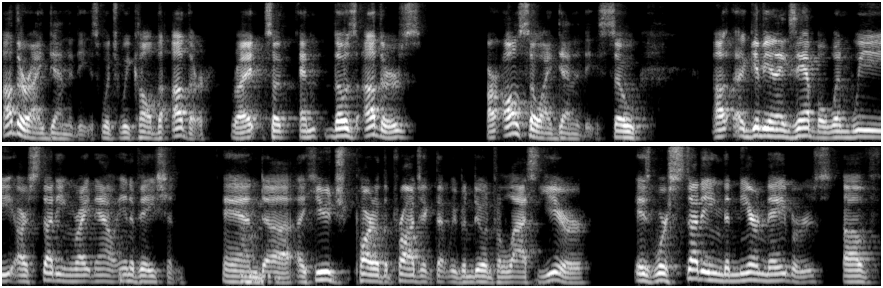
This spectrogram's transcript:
other identities, which we call the other, right? So, and those others are also identities. So, I'll, I'll give you an example. When we are studying right now innovation, and uh, a huge part of the project that we've been doing for the last year is we're studying the near neighbors of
